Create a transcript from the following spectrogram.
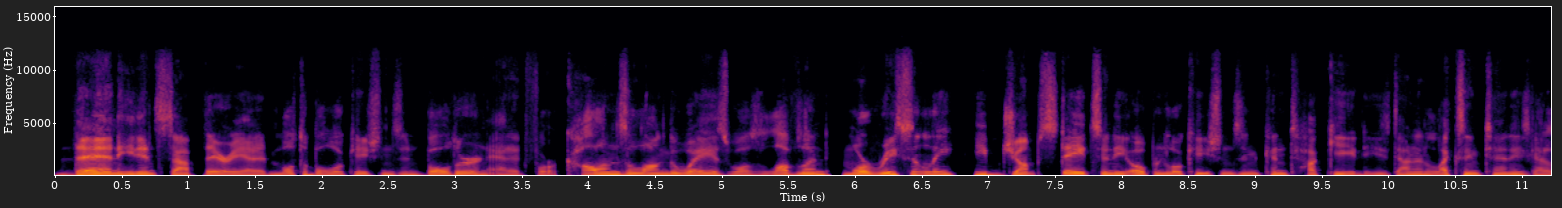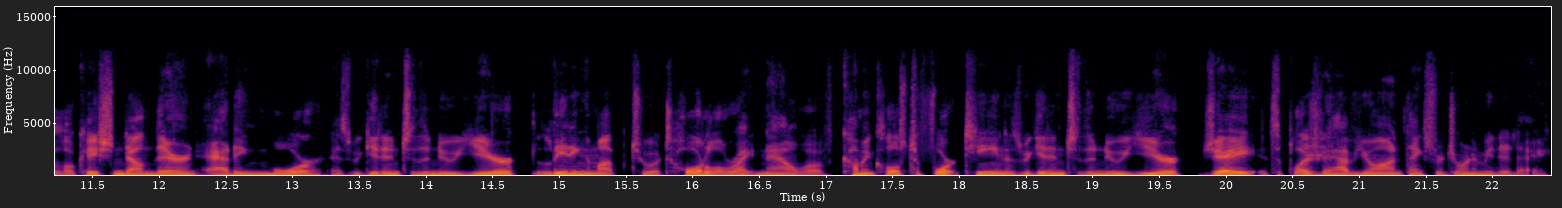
Then he didn't stop there. He added multiple locations in Boulder and added Fort Collins along the way, as well as Loveland. More recently, he jumped states and he opened locations in Kentucky. He's down in Lexington. He's got a location down there and adding more as we get into the new year, leading him up to a total right now of coming close to 14 as we get into the new year. Jay, it's a pleasure to have you on. Thanks for joining me today.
